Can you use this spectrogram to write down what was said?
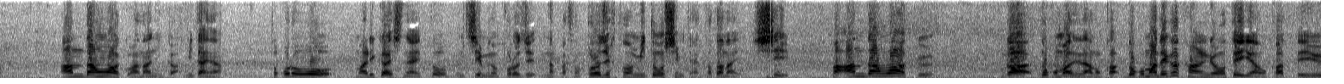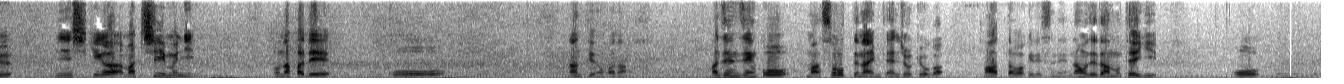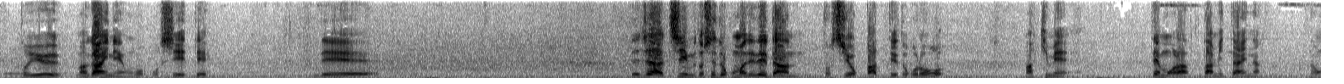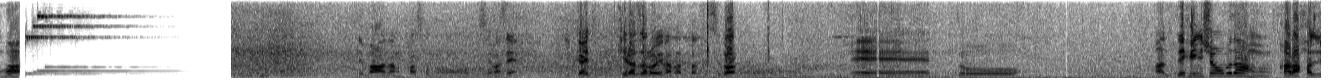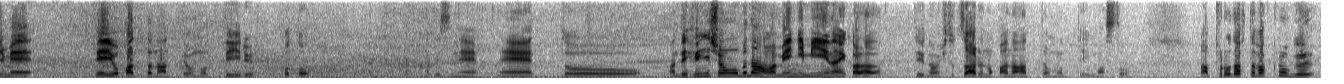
アンダンワークは何かみたいなところを、まあ、理解しないと、チームのプロジェなんかそのプロジェクトの見通しみたいな立たないし、まあ、アンダンワークがどこまでなのか、どこまでが完了の定義なのかっていう認識が、まあ、チームにの中で、こう、なんていうのかな、まあ、全然こう、まあ、揃ってないみたいな状況が、まあ、あったわけですね。なので、段の定義を、という、まあ、概念を教えて、で、で、じゃあ、チームとしてどこまでで段としようかっていうところを、まあ、決めてもらったみたいなのが、で、まあ、なんかその、すいません。一回切らざるを得なかったんですが、えー、っと、まあ、デフィニッションオブダウンから始めてよかったなって思っていること。ですね。えー、っと、まあ、デフィニションオブダウンは目に見えないからっていうのは一つあるのかなって思っていますと。まあ、プロダクトバックログ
